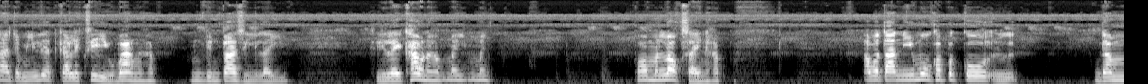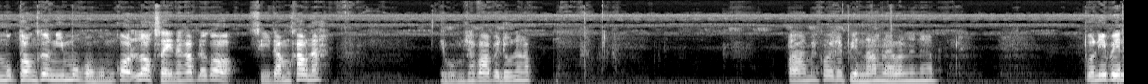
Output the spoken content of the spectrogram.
น่าจะมีเลือดกาแล็กซี่อยู่บ้างนะครับ มันเป็นปลาสีไหล สีไหลเข้านะครับ ไม่ไม่เพราะมันลอกใสนะครับ อวตารนีโมคอปปโก หรือดำมุกทองเครื่องนีโมของผมก็ลอกใสนะครับ แล้วก็สีดำเข้านะ เดี๋ยวผมจะพาไปดูนะครับปลาไม่ค่อยได้เปลี่ยนน้ำหลายวันเลยนะครับ ตัวนี้เป็น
